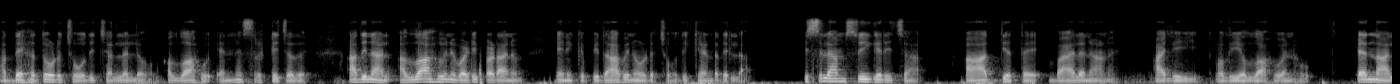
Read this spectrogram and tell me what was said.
അദ്ദേഹത്തോട് ചോദിച്ചല്ലല്ലോ അള്ളാഹു എന്നെ സൃഷ്ടിച്ചത്. അതിനാൽ അള്ളാഹുവിന് വഴിപ്പെടാനും എനിക്ക് പിതാവിനോട് ചോദിക്കേണ്ടതില്ല. ഇസ്ലാം സ്വീകരിച്ച ആദ്യത്തെ ബാലനാണ് അലി റലിയുള്ളാഹു അൻഹു. എന്നാൽ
